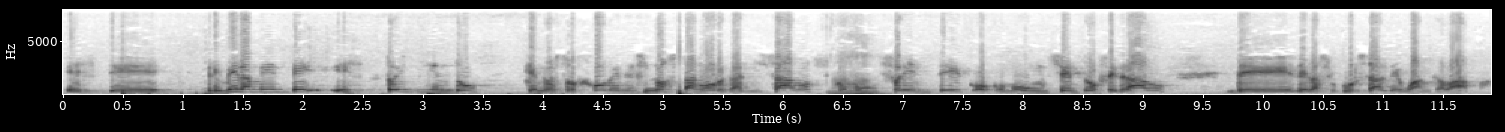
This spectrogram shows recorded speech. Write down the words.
Este, Primeramente, estoy viendo que nuestros jóvenes no están organizados como un frente o como un centro federado de, de la sucursal de Huancabamba.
